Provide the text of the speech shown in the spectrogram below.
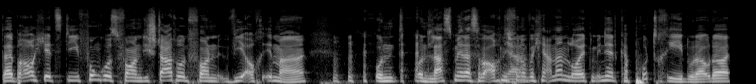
Da brauche ich jetzt die Funkos von, die Statuen von, wie auch immer. Und, und lass mir das aber auch nicht Ja. von irgendwelchen anderen Leuten im Internet kaputt reden oder, oder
